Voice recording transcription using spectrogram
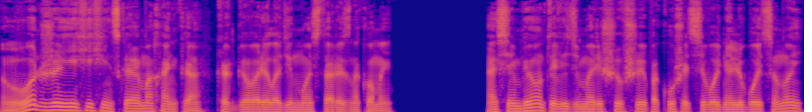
Вот же и хихинская маханька, как говорил один мой старый знакомый. А симбионты, видимо, решившие покушать сегодня любой ценой,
